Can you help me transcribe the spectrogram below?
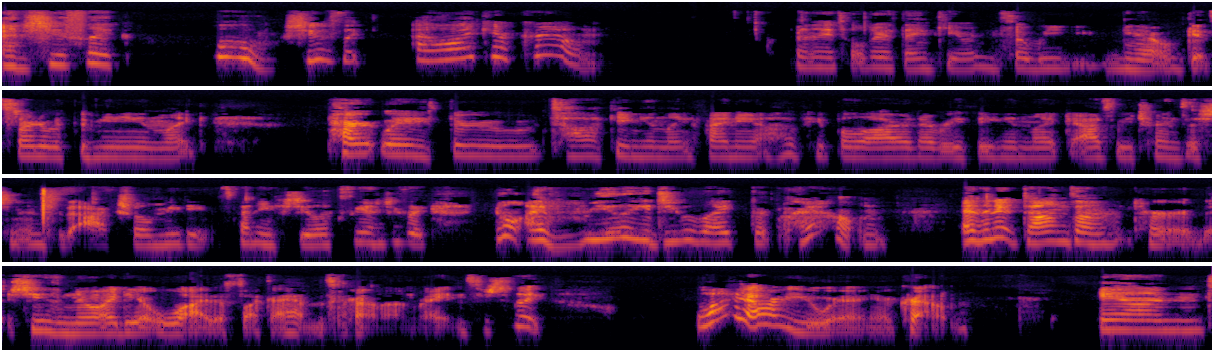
and she's like, "Ooh," she was like, "I like your crown," and I told her thank you, and so we, you know, get started with the meeting, and like partway through talking and like finding out how people are and everything and like as we transition into the actual meeting it's funny she looks and she's like no i really do like the crown. And then it dawns on her that she has no idea why the fuck i have this crown on right? And so she's like why are you wearing a crown and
